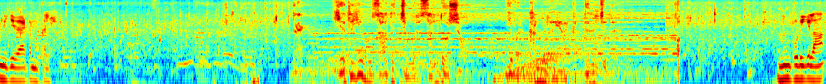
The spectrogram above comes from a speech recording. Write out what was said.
இன்னைக்கு வேட்ட மக்களே. எதையோ சாதிச்ச ஒரு சந்தோஷம் இவர் கண்ணுல எனக்கு தெரிஞ்சது. இன்னும் பிடிக்கலாம்.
